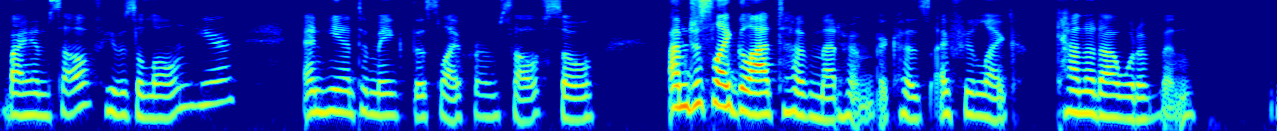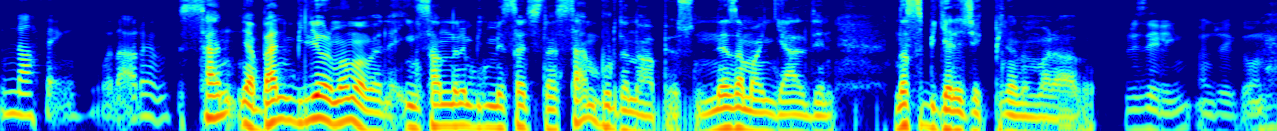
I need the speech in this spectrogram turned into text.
by himself. He was alone here and he had to make this life for himself. So I'm just like glad to have met him because I feel like Canada would have been nothing without him. Sen ya ben biliyorum ama böyle insanların bilmesi açısından sen burada ne yapıyorsun? Ne zaman geldin? Nasıl bir gelecek planın var abi? Rizeliyim öncelikle onu.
